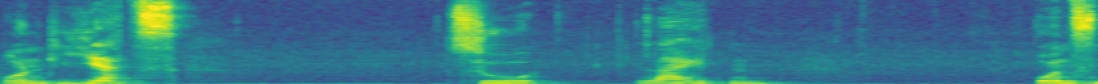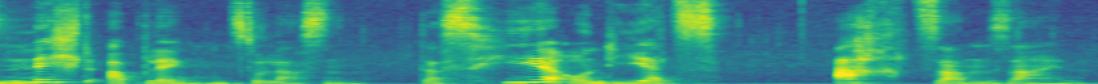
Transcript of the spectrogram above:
und Jetzt zu leiten, uns nicht ablenken zu lassen. Das Hier und Jetzt achtsam sein,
